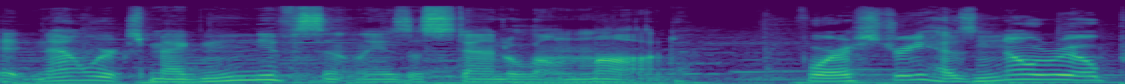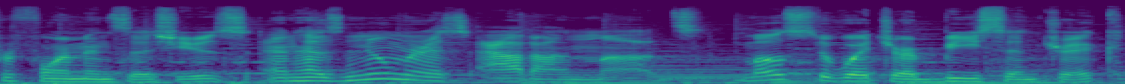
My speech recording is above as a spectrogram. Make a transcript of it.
it now works magnificently as a standalone mod. Forestry has no real performance issues and has numerous add-on mods, most of which are bee-centric,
